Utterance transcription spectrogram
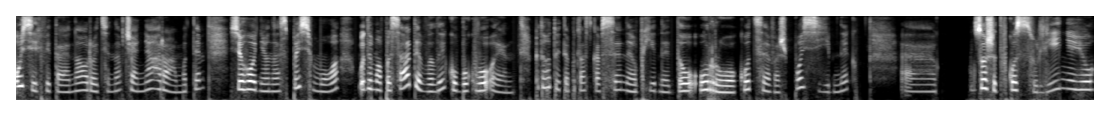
Усіх вітаю на уроці навчання грамоти. Сьогодні у нас письмо. Будемо писати велику букву Н. Підготуйте, будь ласка, все необхідне до уроку. Це ваш посібник, е, зошит в косу лінію,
